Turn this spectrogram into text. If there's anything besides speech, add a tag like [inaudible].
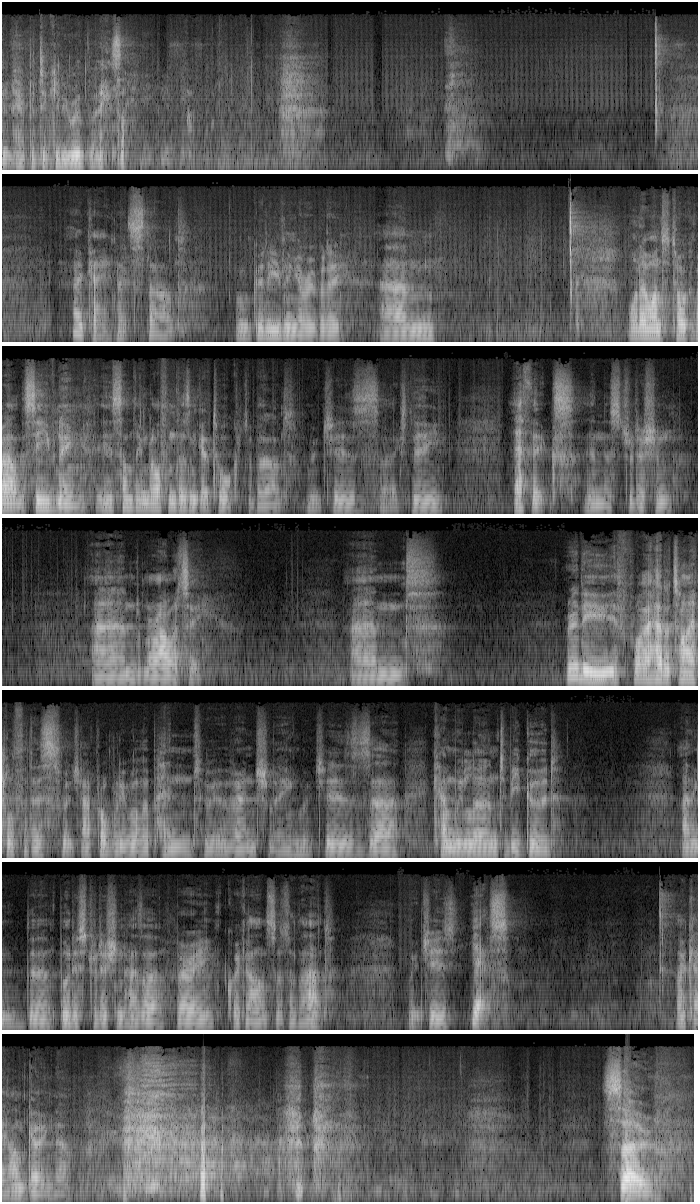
[laughs] yeah, particularly with these. [laughs] okay, let's start. Well, good evening, everybody. Um, what I want to talk about this evening is something that often doesn't get talked about, which is actually ethics in this tradition and morality. And really, if I had a title for this, which I probably will append to it eventually, which is uh, Can We Learn to Be Good? I think the Buddhist tradition has a very quick answer to that, which is yes. Okay, I'm going now. [laughs] so,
